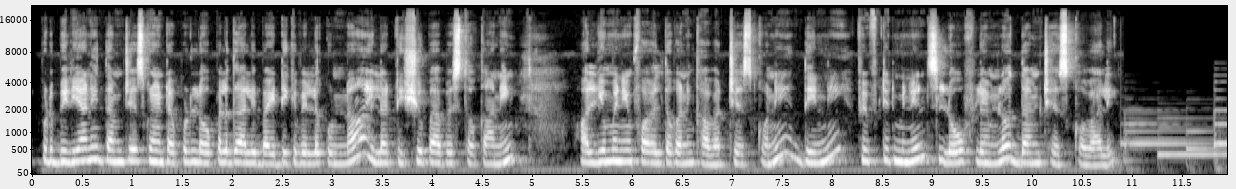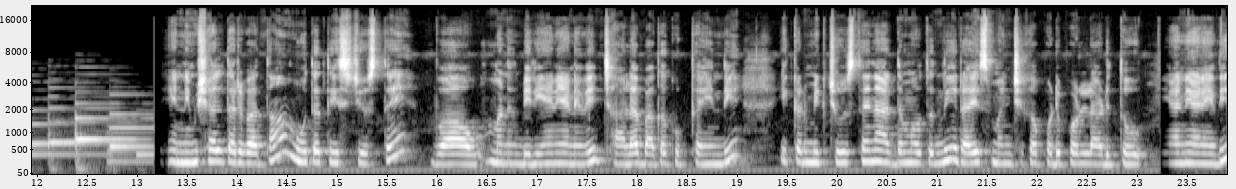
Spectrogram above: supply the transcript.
ఇప్పుడు బిర్యానీ దమ్ చేసుకునేటప్పుడు లోపల గాలి బయటికి వెళ్ళకుండా ఇలా టిష్యూ పేపర్స్తో కానీ అల్యూమినియం ఫాయిల్తో కానీ కవర్ చేసుకొని దీన్ని ఫిఫ్టీన్ మినిట్స్లో ఫ్లేమ్లో దమ్ చేసుకోవాలి. పదిహేను నిమిషాల తర్వాత మూత తీసి చూస్తే వావ్ మన బిర్యానీ అనేది చాలా బాగా కుక్ అయింది. ఇక్కడ మీకు చూస్తేనే అర్థమవుతుంది రైస్ మంచిగా పొడి పొడిలాడుతూ బిర్యానీ అనేది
